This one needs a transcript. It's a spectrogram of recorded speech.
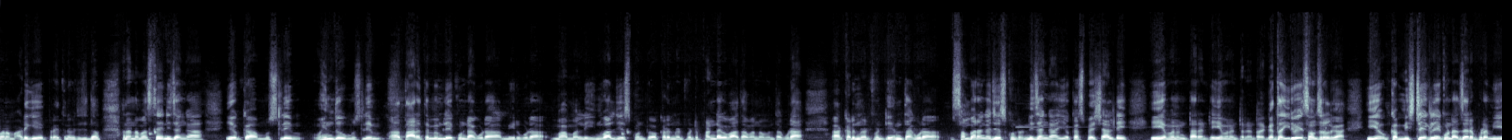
మనం అడిగే ప్రయత్నం చేద్దాం. అన్న నమస్తే. నిజంగా ఈ యొక్క ముస్లిం హిందూ ముస్లిం ఆ, తారతమ్యం లేకుండా కూడా మీరు కూడా మమ్మల్ని ఇన్వాల్వ్ చేసుకుంటూ అక్కడ ఉన్నటువంటి పండగ వాతావరణం అంతా కూడా అక్కడ ఉన్నటువంటి అంతా కూడా సంబరంగా చేసుకుంటారు. నిజంగా ఈ యొక్క స్పెషాలిటీ ఏమని అంటారంటే ఏమని అంటారంట గత ఇరవై సంవత్సరాలుగా ఏ ఒక్క మిస్టేక్ లేకుండా జరపడం ఏ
